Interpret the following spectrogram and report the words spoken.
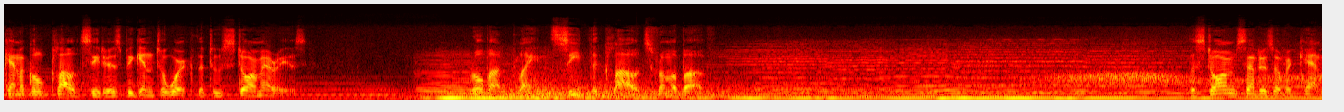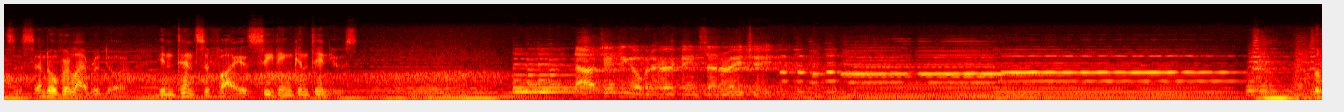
chemical cloud seeders begin to work the two storm areas. Robot planes seed the clouds from above. The storm centers over Kansas and over Labrador intensify as seeding continues. Now changing over to Hurricane Center H8. The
